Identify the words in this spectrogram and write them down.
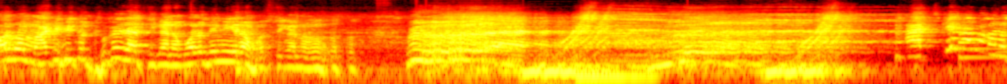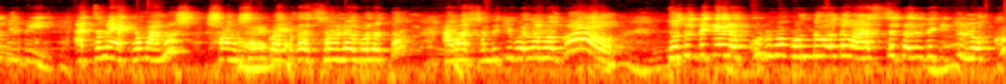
কর্ম মাটি ভিতরে ঢুকে যাচ্ছে কেন? বলে দিনই এরা হচ্ছে কেন? আজকে না বলো দিবি আচ্ছা আমি একটা মানুষ সংসারে কত কাজ সামনে বলো তো। আমার স্বামী কি বললাম গো তোদের থেকে লক্ষ্য বন্ধু বান্ধব আসছে তাদের দিকে একটু লক্ষ্য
